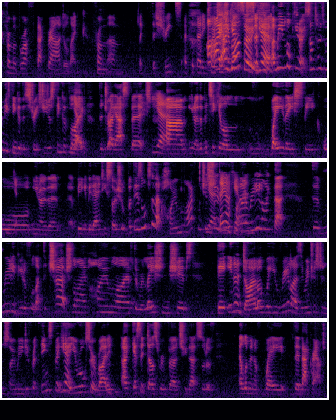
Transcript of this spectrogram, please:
from a rough background or like from um like the streets. I put that in quotation I, I guess so. Yeah. I mean, look, you know, sometimes when you think of the streets, you just think of Yeah. like the drug aspect, yeah. um, you know, the particular way they speak, or you know, the uh, being a bit antisocial. But there's also that home life, which is Yeah, so they are beautiful, and I really like that. The really beautiful, like the church life, home life, Yeah. the relationships. They're in a dialogue where you realize they're interested in so many different things. But yeah, you're also right. It, I guess it does refer to that sort of element of way their background.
